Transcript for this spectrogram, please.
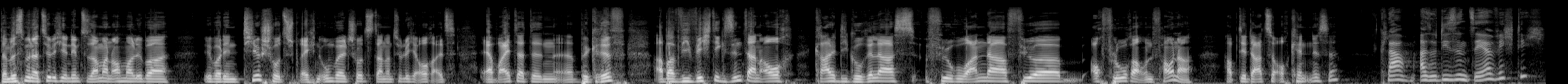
Da müssen wir natürlich in dem Zusammenhang auch mal über, über den Tierschutz sprechen. Umweltschutz dann natürlich auch als erweiterten äh, Begriff. Aber wie wichtig sind dann auch gerade die Gorillas für Ruanda, für auch Flora und Fauna? Habt ihr dazu auch Kenntnisse? Klar, also die sind sehr wichtig.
